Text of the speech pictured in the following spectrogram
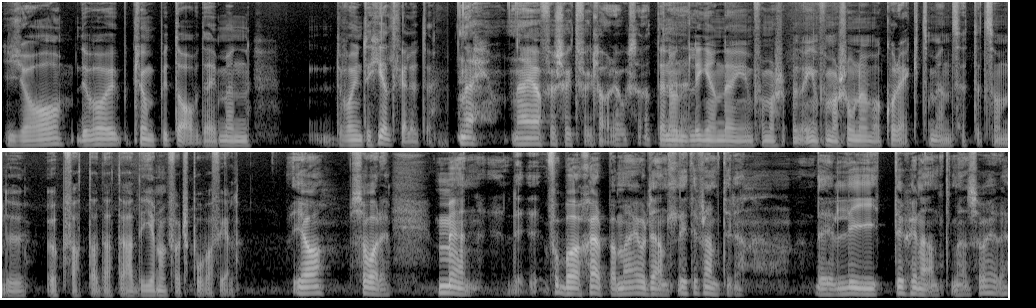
Ja, det var ju klumpigt av dig men det var ju inte helt fel ute. Nej, nej jag har försökt förklara det också. Att, Den underliggande information, informationen var korrekt men sättet som du uppfattade att det hade genomförts på var fel. Ja, så var det. Men det får bara skärpa mig ordentligt i framtiden. Det är lite genant, men så är det.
